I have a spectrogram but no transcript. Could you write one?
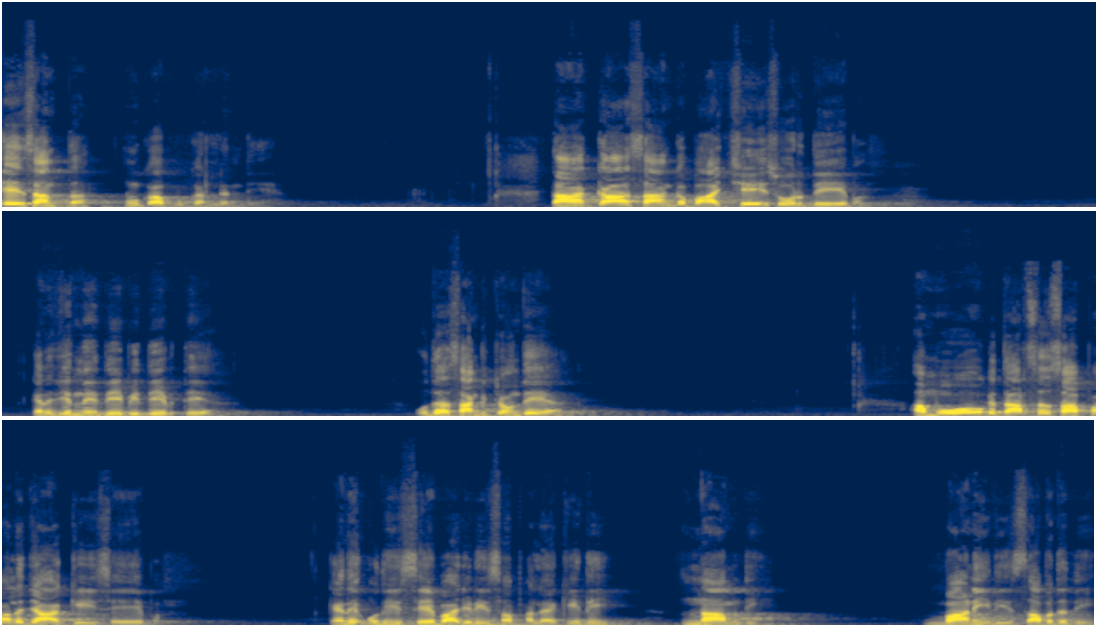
ਇਹ ਸੰਤ ਨੂੰ ਕਾਬੂ ਕਰ ਲੈਂਦੇ ਆ। ਤਾਂ ਕਾ ਸੰਗ ਬਾਛੇ ਸੁਰ ਦੇਵ। ਕਹਿੰਦੇ ਜਿੰਨੇ ਦੇਵੀ ਦੇਵਤੇ ਆ, ਉਹਦਾ ਸੰਗ ਚਾਹੁੰਦੇ ਆ। ਅਮੋਗ ਦਰਸ ਸਫਲ ਜਾ ਕੀ ਸੇਬ ਕਹਿੰਦੇ ਉਹਦੀ ਸੇਵਾ ਜਿਹੜੀ ਸਫਲ ਹੈ ਕਿਹਦੀ? ਨਾਮ ਦੀ। ਬਾਣੀ ਦੀ, ਸ਼ਬਦ ਦੀ,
